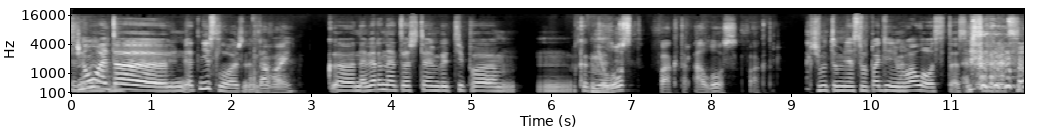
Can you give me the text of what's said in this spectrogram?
Ну, это, это несложно. Давай. Наверное, это что-нибудь типа... Как Не lost фактор, а loss фактор. Почему-то у меня с выпадением волос-то ассоциируется.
